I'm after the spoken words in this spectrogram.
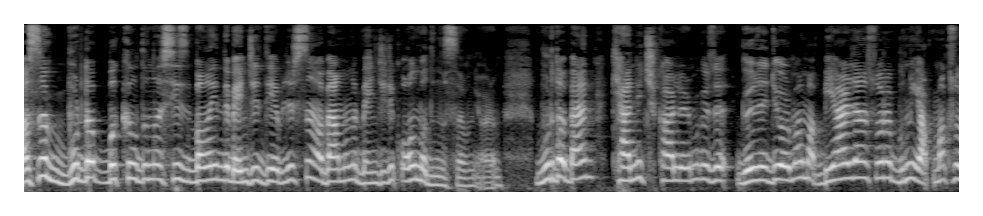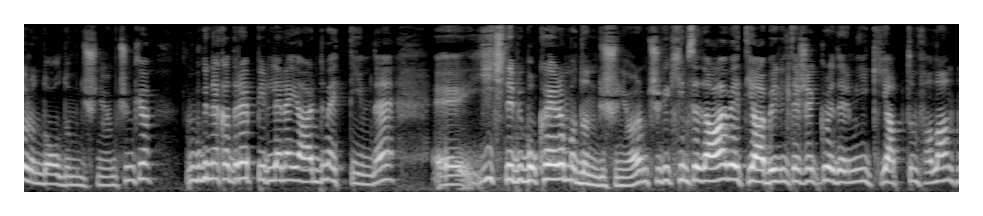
Aslında burada bakıldığında siz bana yine bencil diyebilirsiniz ama ben bunu bencillik olmadığını savunuyorum. Burada ben kendi çıkarlarımı göze, gözetiyorum ama bir yerden sonra bunu yapmak zorunda olduğumu düşünüyorum. Çünkü bugüne kadar hep birilerine yardım ettiğimde e, hiç de bir boka yaramadığını düşünüyorum. Çünkü kimse de evet ya Beril teşekkür ederim iyi ki yaptın falan.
